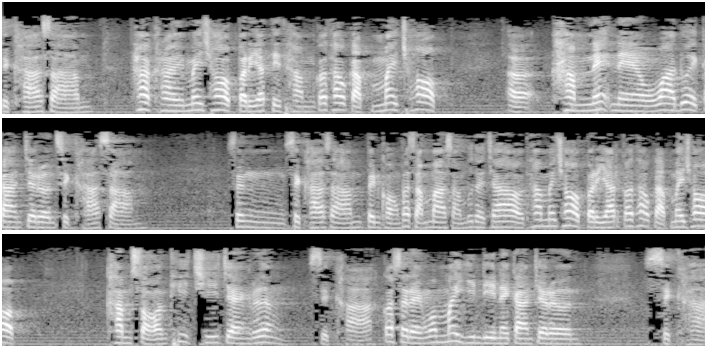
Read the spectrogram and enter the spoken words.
สิกขาสามถ้าใครไม่ชอบปริยัติธรรมก็เท่ากับไม่ชอบอคำแนะแนวว่าด้วยการเจริญสิกขาสามซึ่งสิกขาสามเป็นของพระสัมมาสัมพุทธเจ้า ถ้าไม่ชอบปริยัติก็เท่ากับไม่ชอบคำสอนที่ชี้แจงเรื่องสิกขา ก็แสดงว่าไม่ยินดีในการเจริญสิกขา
